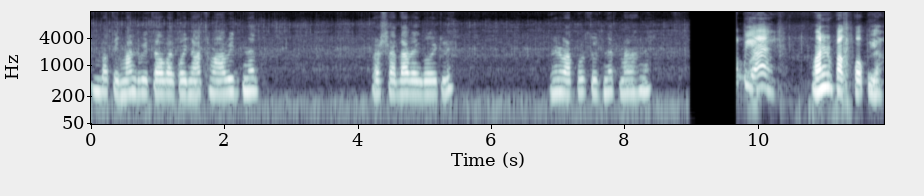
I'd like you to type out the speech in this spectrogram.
બાકી માંડવી તો હવે કોઈના હાથમાં આવી જ નથી. વરસાદ આવે ગયો એટલે વીણવા પૂરતું જ નથી માણસને. પોપિયા વન પાક પોપિયા.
